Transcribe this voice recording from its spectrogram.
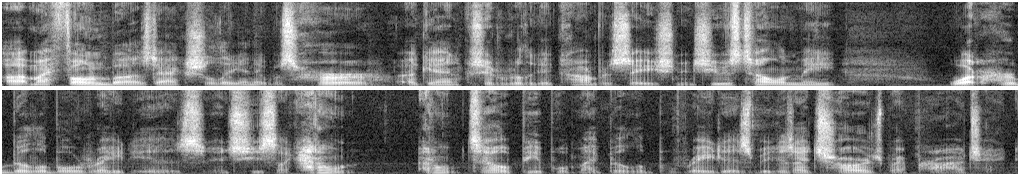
uh, my phone buzzed actually, and it was her again, because we had a really good conversation. And she was telling me what her billable rate is. And she's like, I don't, I don't tell people my billable rate is because I charge by project.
